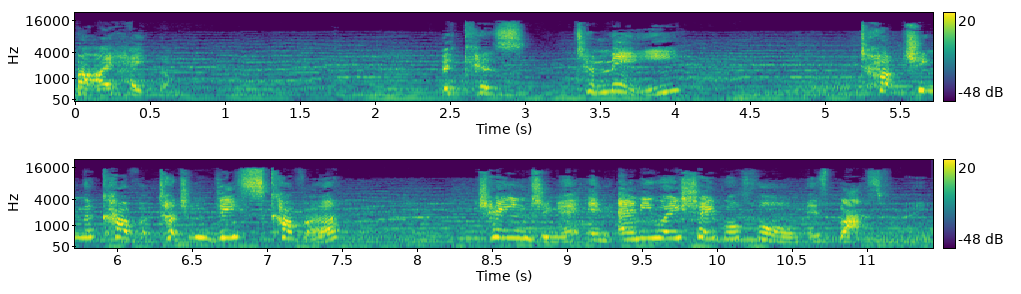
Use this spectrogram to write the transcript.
but I hate them. Because to me, touching the cover, touching this cover, changing it in any way, shape or form is blasphemy.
